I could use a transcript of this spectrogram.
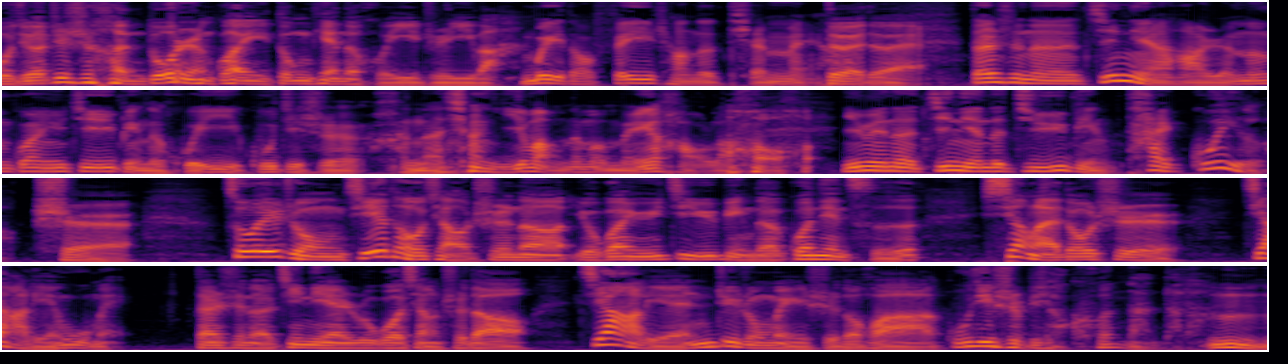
我觉得这是很多人关于冬天的回忆之一吧。味道非常的甜美啊。对对，但是呢，今年哈，人们关于鲫鱼饼的回忆估计是很难像以往那么美好了，哦，因为呢，今年的鲫鱼饼太贵了。是。作为一种街头小吃呢，有关于鲫鱼饼的关键词向来都是价廉物美。但是呢，今年如果想吃到价廉这种美食的话，估计是比较困难的了。嗯，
